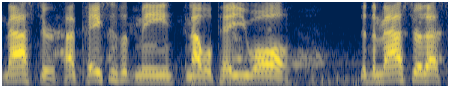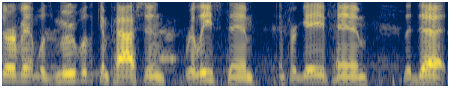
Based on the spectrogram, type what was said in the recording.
Master, have patience with me, and I will pay you all. Then the master of that servant was moved with compassion, released him, and forgave him the debt.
